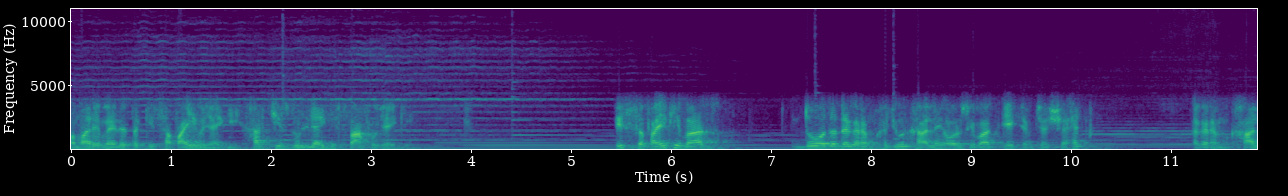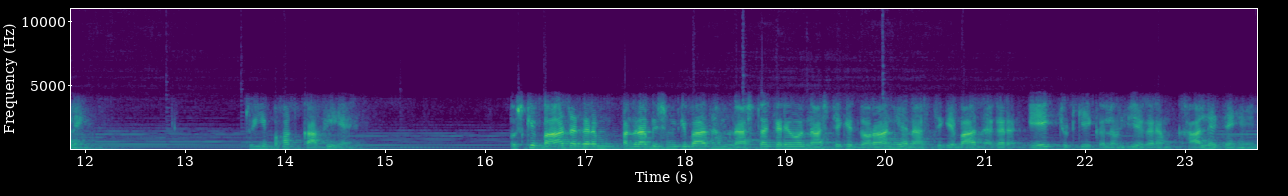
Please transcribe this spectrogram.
ہمارے میدے تک کی صفائی ہو جائے گی۔ ہر چیز دھل جائے گی، صاف ہو جائے گی۔ اس صفائی کے بعد دو عدد اگر ہم کھجور کھا لیں اور اس کے بعد ایک چمچہ شہد اگر ہم کھا لیں، تو یہ بہت کافی ہے۔ اس کے بعد اگر ہم پندرہ بیس منٹ کے بعد ہم ناشتہ کریں اور ناشتے کے دوران یا ناشتے کے بعد اگر ایک چٹکی کلونجی اگر ہم کھا لیتے ہیں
